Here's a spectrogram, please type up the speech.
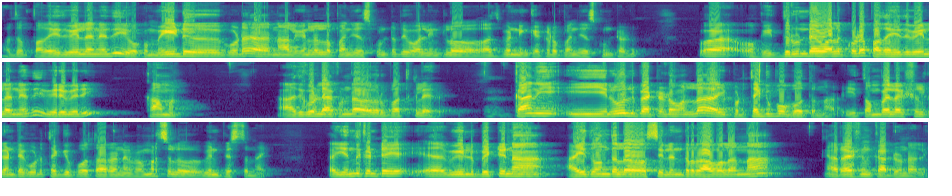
అదో పదహైదు వేలు అనేది ఒక మెయిడ్ కూడా నాలుగేళ్ళలో పనిచేసుకుంటుంది వాళ్ళ ఇంట్లో హస్బెండ్ ఇంకెక్కడ పని చేసుకుంటాడు. ఒక ఇద్దరు ఉండే వాళ్ళకి కూడా పదహైదు వేలు అనేది వెరీ వెరీ కామన్. అది కూడా లేకుండా ఎవరు బతకలేరు. కానీ ఈ రూల్ పెట్టడం వల్ల ఇప్పుడు తగ్గిపోబోతున్నారు. ఈ తొంభై లక్షల కంటే కూడా తగ్గిపోతారనే విమర్శలు వినిపిస్తున్నాయి. ఎందుకంటే వీళ్ళు పెట్టిన ఐదు వందల సిలిండర్ రావాలన్నా రేషన్ కార్డు ఉండాలి.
